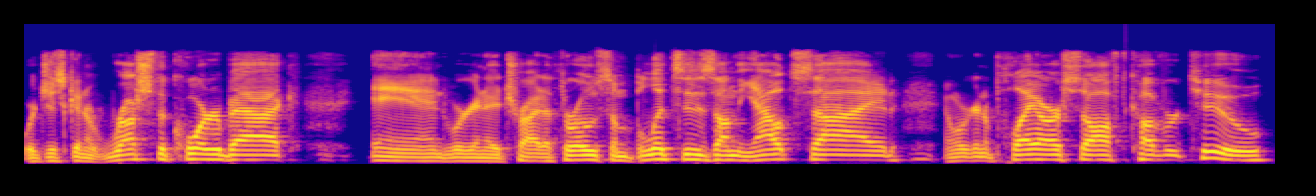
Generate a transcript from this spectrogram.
we're just going to rush the quarterback and we're going to try to throw some blitzes on the outside and we're going to play our soft cover two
